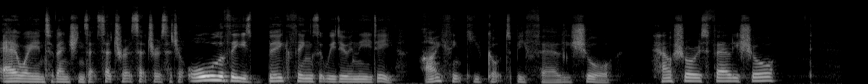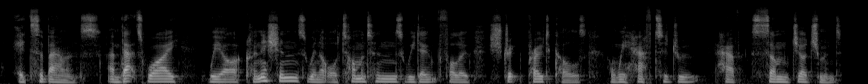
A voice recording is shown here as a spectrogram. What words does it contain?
airway interventions, etc., etc., etc. All of these big things that we do in the ED, I think you've got to be fairly sure. How sure is fairly sure? It's a balance. And that's why we are clinicians, we're not automatons, we don't follow strict protocols, and we have to do, have some judgment.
